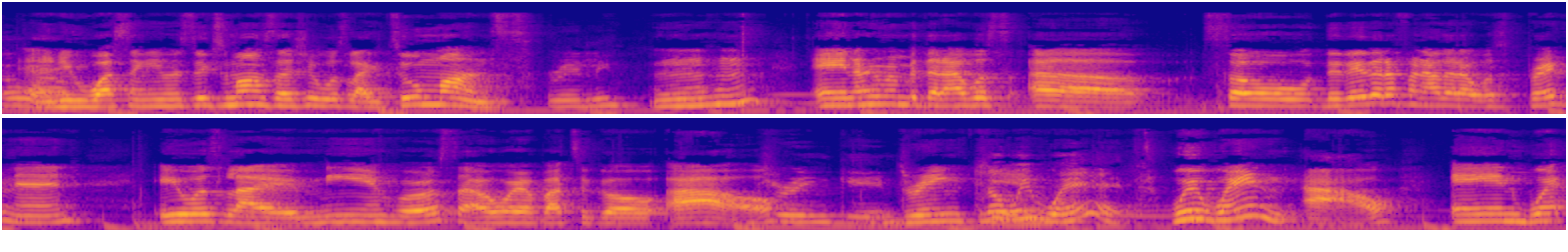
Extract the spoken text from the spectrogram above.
Oh, And wow. it wasn't even six months, that shit was like two months. Really? Mm-hmm. And I remember that I was, uh, so the day that I found out that I was pregnant, it was like me and Rosa were about to go out. Drinking. Drinking. No, we went. We went out, and when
